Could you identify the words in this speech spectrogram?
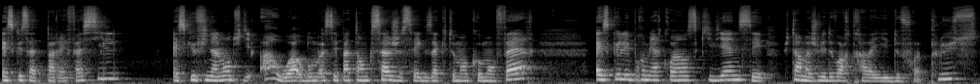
Est-ce que ça te paraît facile? Est-ce que finalement tu dis ah waouh bon bah c'est pas tant que ça, je sais exactement comment faire? Est-ce que les premières croyances qui viennent, c'est putain, bah, je vais devoir travailler deux fois plus,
